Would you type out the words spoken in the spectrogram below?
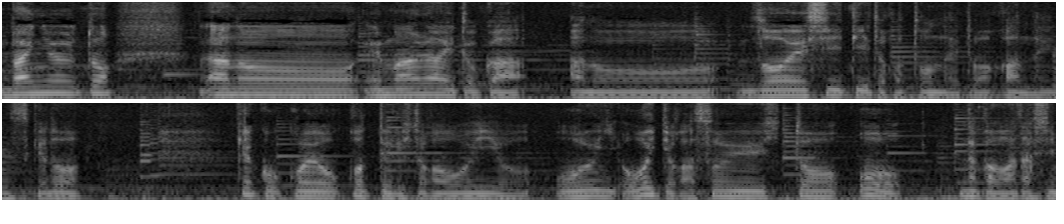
場合によるとあのー、MRI とかあのー、造影 CT とか取んないと分かんないんですけど結構これ怒ってる人が多いよ。多い多いというかそういう人をなんか私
